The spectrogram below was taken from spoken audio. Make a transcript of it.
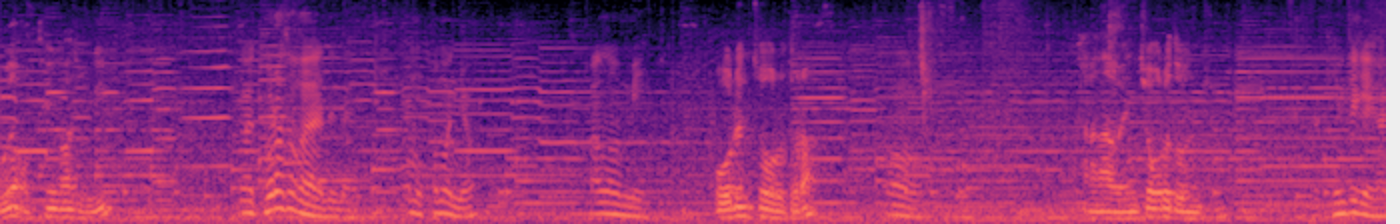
뭐야 어떻게 가 저기? 그냥 돌아서 가야. 어머 잠깐만요. Follow me. 오른쪽으로 돌아? 어. 아 나 왼쪽으로 도는 중 힘들게 갈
